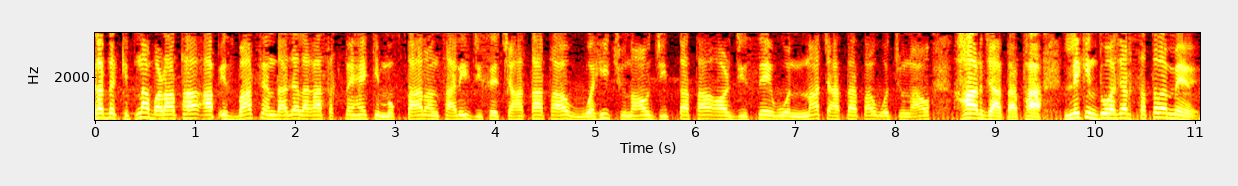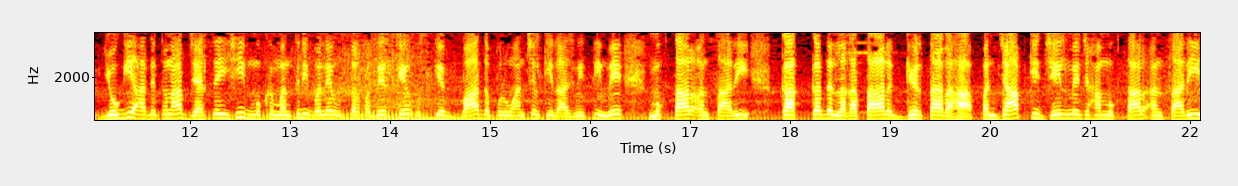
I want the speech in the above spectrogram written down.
कद कितना बड़ा था, आप इस बात से अंदाज़ा लगा सकते हैं कि मुख्तार अंसारी जिसे चाहता था, वही चुनाव जीतता था और जिसे वो ना चाहता था, वो चुनाव हार जाता था। लेकिन 2017 में योगी आदित्यनाथ जैसे ही मुख्यमंत्री बने उत्तर प्रदेश के, उसके बाद पूर्वांचल की राजनीति में मुख्तार अंसारी का कद लगातार गिरता रहा। पंजाब की जेल में जहाँ मुख्तार अंसारी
